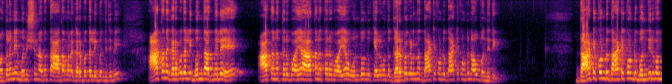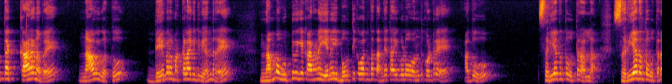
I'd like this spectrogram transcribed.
ಮೊದಲನೇ ಮನುಷ್ಯನಾದಂಥ ಆದಮನ ಗರ್ಭದಲ್ಲಿ ಬಂದಿದ್ದೀವಿ. ಆತನ ಗರ್ಭದಲ್ಲಿ ಬಂದಾದಮೇಲೆ ಆತನ ತರುವಾಯ ಆತನ ತರುವಾಯ ಒಂದೊಂದು ಕೆಲವೊಂದು ಗರ್ಭಗಳನ್ನು ದಾಟಿಕೊಂಡು ದಾಟಿಕೊಂಡು ನಾವು ಬಂದಿದ್ದೀವಿ. ದಾಟಿಕೊಂಡು ದಾಟಿಕೊಂಡು ಬಂದಿರುವಂಥ ಕಾರಣವೇ ನಾವಿವತ್ತು ದೇವರ ಮಕ್ಕಳಾಗಿದ್ದೀವಿ ಅಂದರೆ ನಮ್ಮ ಹುಟ್ಟುವಿಗೆ ಕಾರಣ ಏನೋ ಈ ಭೌತಿಕವಾದಂಥ ತಂದೆ ತಾಯಿಗಳು ಅಂದುಕೊಂಡ್ರೆ ಅದು ಸರಿಯಾದಂಥ ಉತ್ತರ ಅಲ್ಲ. ಸರಿಯಾದಂಥ ಉತ್ತರ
